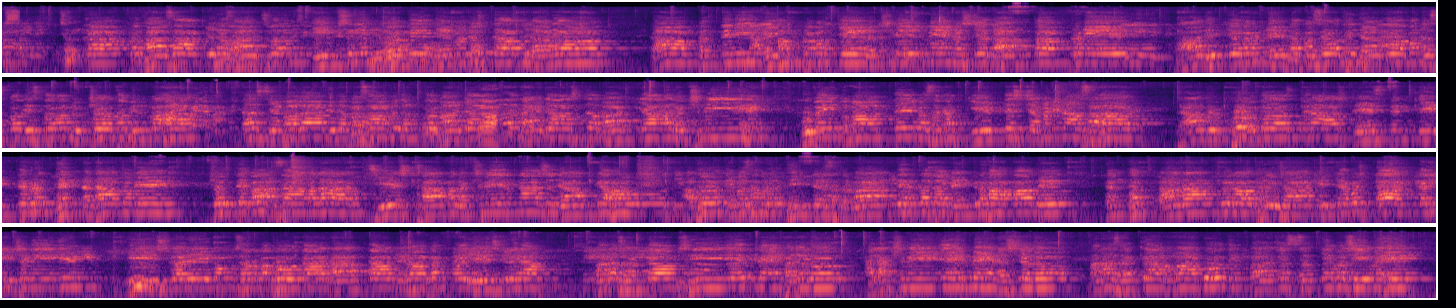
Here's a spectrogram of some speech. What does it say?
चन्द्रां प्रभासां यशसाज्वलं कीं श्रियं योगे देवदुष्टामुदाराम् तां पद्मिनीं प्रपद्ये लक्ष्मीर्मे नश्यतां तां प्रणे आदित्यवर्णे तपसोऽधिजातो वनस्पतिस्तव वृक्षोऽथ बिल्वः तस्य फलादितपसानुदन्तभाजाश्च बाह्या लक्ष्मीः उपैतुमां देव सकः कीर्तिश्च मणिना सह प्रादुर्भूतोऽस्मि राष्ट्रेऽस्मिन् कीर्तिवृद्धिं दधातु मे शुद्धिवासामलाज्येष्ठामलक्ष्मीर्नाशयाम्यः अभूतिमसमृद्धिं च सर्वान्निर्गतमे गृहात् गन्धत्कारां गुरोधयुषा नित्यपुष्टाङ्गरीषणीम् ईश्वरेकं सर्वभूतानां तामिह भक्वये श्रियम् मनसक्कां भजतो अलक्ष्मीर्मे नश्यतो। मनसक्का ममाभूतिं वाचः सत्यवशीमहे।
